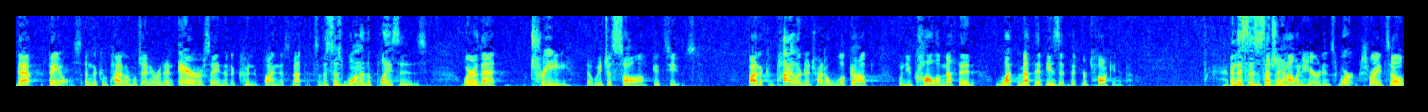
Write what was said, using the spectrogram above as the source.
that fails, and the compiler will generate an error saying that it couldn't find this method. So this is one of the places where that tree that we just saw gets used by the compiler to try to look up when you call a method, what method is it that you're talking about? And this is essentially how inheritance works, right? So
